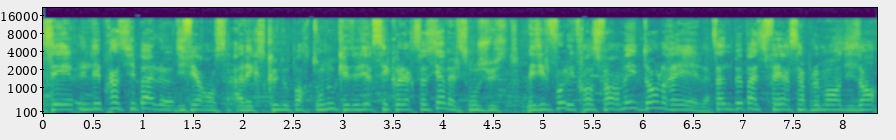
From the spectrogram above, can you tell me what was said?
C'est une des principales différences avec ce que nous portons, nous, qui est de dire ces colères sociales, elles sont justes. Mais il faut les transformer dans le réel. Ça ne peut pas se faire simplement en disant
